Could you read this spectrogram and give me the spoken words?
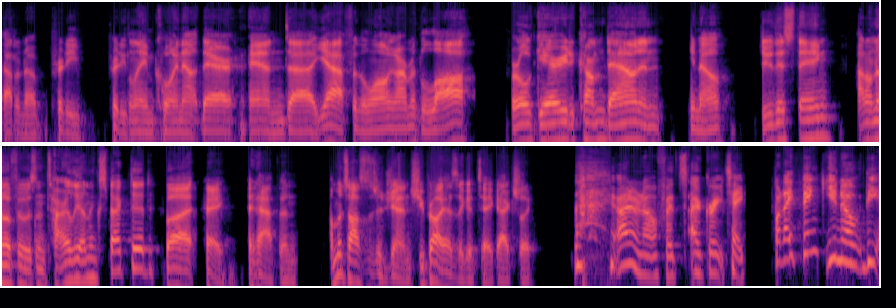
I don't know, pretty pretty lame coin out there. And uh, yeah, for the long arm of the law, for old Gary to come down and you know do this thing. I don't know if it was entirely unexpected, but hey, it happened. I'm gonna toss it to Jen. She probably has a good take, actually. I don't know if it's a great take, but I think, you know, the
